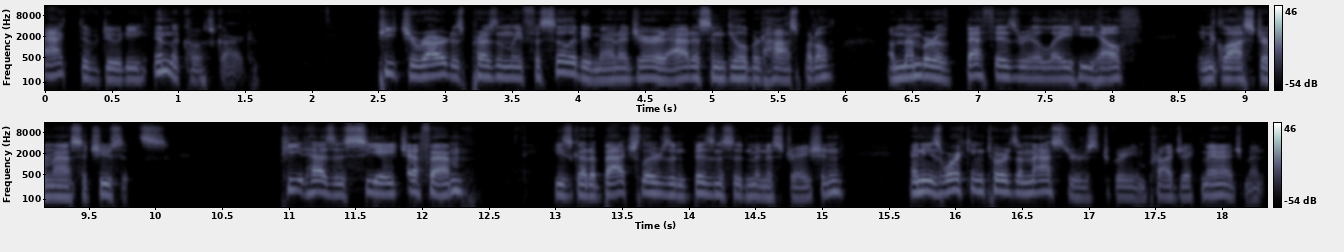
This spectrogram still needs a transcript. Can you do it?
active duty in the Coast Guard. Pete Gerard is presently facility manager at Addison Gilbert Hospital, a member of Beth Israel Lahey Health in Gloucester, Massachusetts. Pete has his CHFM. He's got a bachelor's in business administration, and he's working towards a master's degree in project management.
